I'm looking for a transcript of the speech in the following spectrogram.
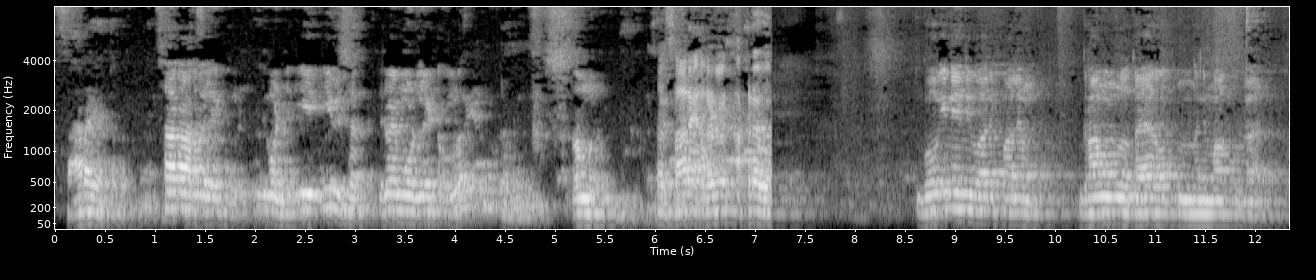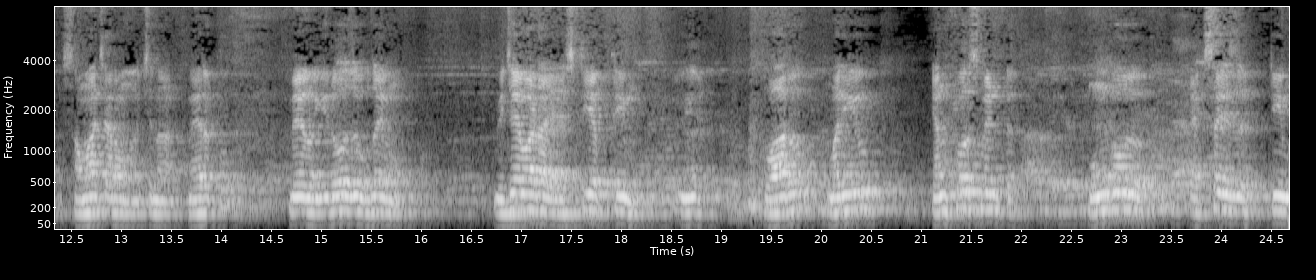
సారా ఎంత సార్ అరవై లీటర్లు. ఇదిగోండి ఈ ఇవి సార్ ఇరవై మూడు లీటర్లు డ్రమ్ములు. సార్ సార్ అరవై అక్కడ గోగినేని వారిపాలెం గ్రామంలో తయారవుతుందని మాకు సమాచారం వచ్చిన మేరకు మేము ఈరోజు ఉదయం విజయవాడ ఎస్టీఎఫ్ టీం వారు మరియు enforcement Ongole excise team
